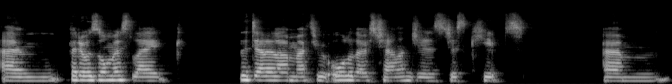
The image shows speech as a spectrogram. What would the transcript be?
Um, but it was almost like the Dalai Lama, through all of those challenges, just kept um,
